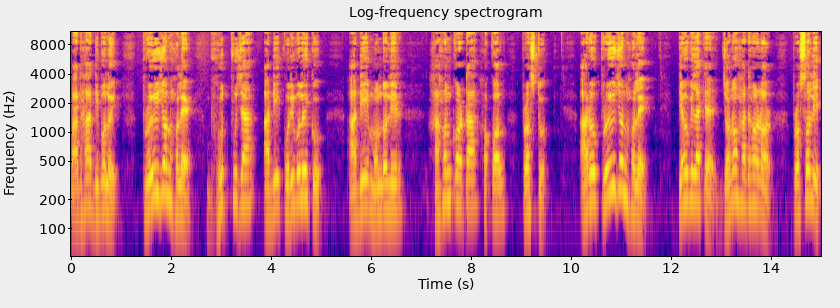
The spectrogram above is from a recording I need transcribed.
বাধা দিবলৈ প্ৰয়োজন হ'লে ভূত পূজা আদি কৰিবলৈকো আদি মণ্ডলীৰ শাসনকৰ্তাসকল প্ৰস্তুত। আৰু প্ৰয়োজন হ'লে তেওঁবিলাকে জনসাধাৰণৰ প্ৰচলিত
